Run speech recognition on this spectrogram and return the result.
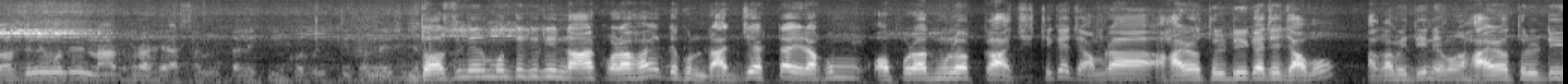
দশ দিনের মধ্যে যদি না ধরা হয় আসামি তাহলে কি করবেন? কি ধরনের দশ দিনের মধ্যে যদি না করা হয় দেখুন রাজ্যে একটা এরকম অপরাধমূলক কাজ ঠিক আছে? আমরা হায়ার অথরিটির কাছে যাব আগামী দিন এবং হায়ার অথরিটি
